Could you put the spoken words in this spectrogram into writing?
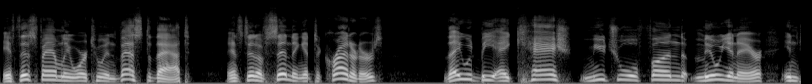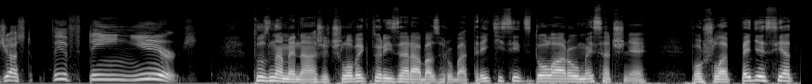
If this family were to invest that, instead of sending it to creditors, they would be a cash mutual fund millionaire in just 15 years. To znamená, že človek, ktorý zarába zhruba 3000 dolárov mesačne, pošle 55%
